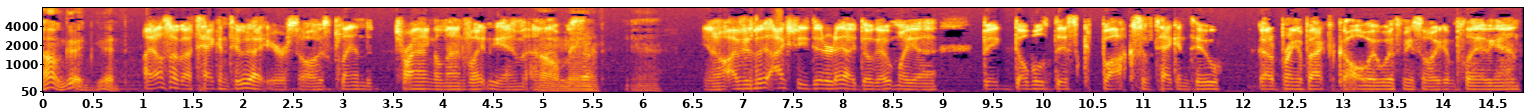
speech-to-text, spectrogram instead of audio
Oh, good, good. I also got Tekken 2 that year, so I was playing the Triangle Man fighting game. And Oh was, man. Yeah. You know, I actually the other day I dug out my uh, big double disc box of Tekken 2. Got to bring it back to Galway with me so I can play it again.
